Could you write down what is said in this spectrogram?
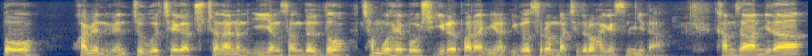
또 화면 왼쪽으로 제가 추천하는 이 영상들도 참고해 보시기를 바라며 이것으로 마치도록 하겠습니다. 감사합니다.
